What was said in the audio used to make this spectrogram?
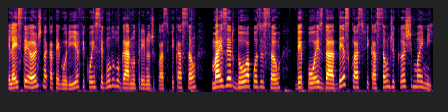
Ele é estreante na categoria, ficou em segundo lugar no treino de classificação, mas herdou a posição depois da desclassificação de Kush Maini.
